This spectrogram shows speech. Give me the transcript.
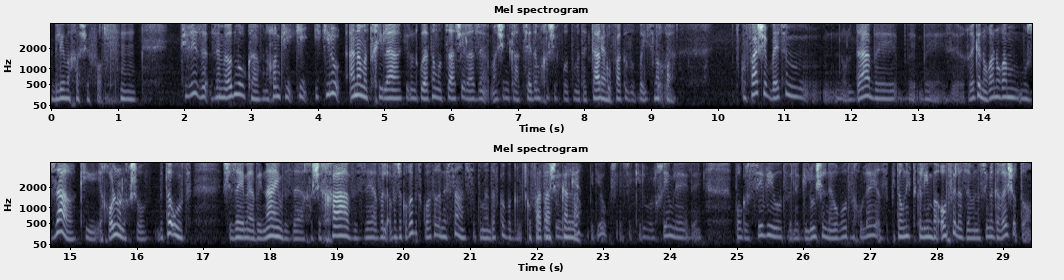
בלי מכשפות. תראי, זה, זה מאוד מורכב, נכון? כי, כי היא כאילו, אנה מתחילה, כאילו נקודת המוצא שלה זה מה שנקרא ציד המכשפות. זאת אומרת, הייתה כן. תקופה כזאת בהיסטוריה. נכון. תקופה שבעצם נולדה באיזה רגע נורא נורא מוזר, כי יכולנו לחשוב, בטעות, שזה ימי הביניים וזה החשיכה וזה, אבל, אבל זה קורה בתקופת הרנסאנס, זאת אומרת, דווקא בתקופת ההשכלה. כן, בדיוק, ש, שכאילו הולכים לפרוגרסיביות ולגילוי של נאורות וכולי, אז פתאום נתקלים באופל הזה, מנסים לגרש אותו.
